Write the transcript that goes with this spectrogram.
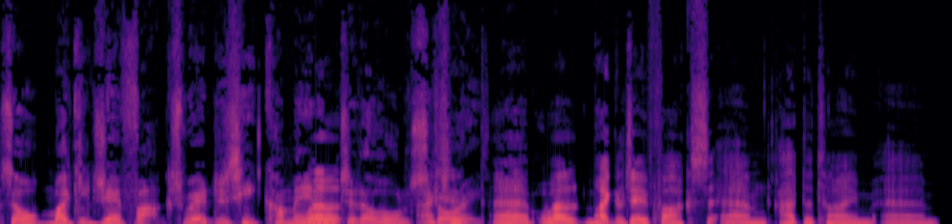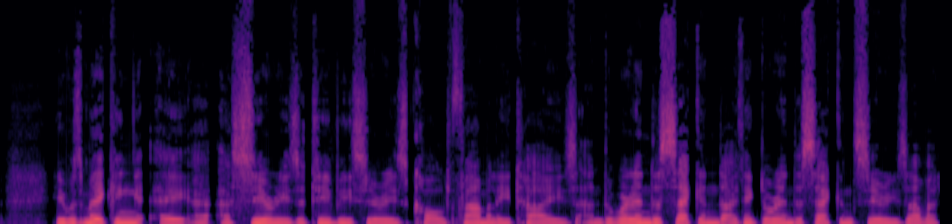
So Michael J. Fox, where does he come into the whole story? Actually, uh, well, Michael J. Fox um, at the time. Um, he was making a, a, a series, a TV series called Family Ties, and they were in the second. I think they were in the second series of it.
